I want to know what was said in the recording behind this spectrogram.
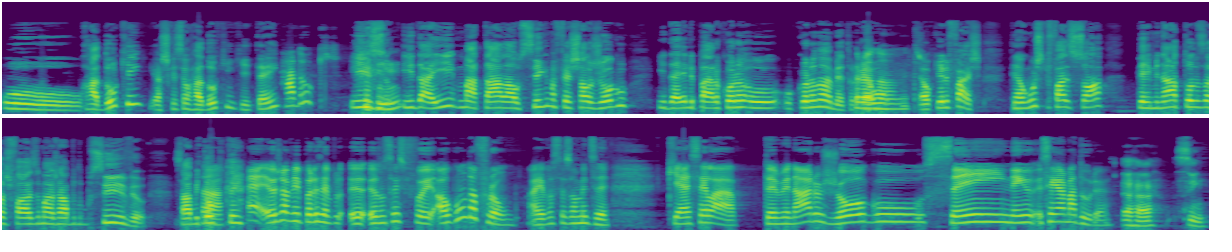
o Hadouken, eu acho que esse é o Hadouken que tem, Hadouken. isso, Uhum. e daí matar lá o Sigma, fechar o jogo, e daí ele para o, crono- o- o cronômetro. É o- Cronômetro. É, o, que ele faz. Tem alguns que fazem só terminar todas as fases o mais rápido possível, sabe? Tá. Então tu tem... É, eu já vi, por exemplo, eu, eu não sei se foi algum da From, aí vocês vão me dizer, que é, sei lá, terminar o jogo sem, nem, sem armadura. Aham, sim.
